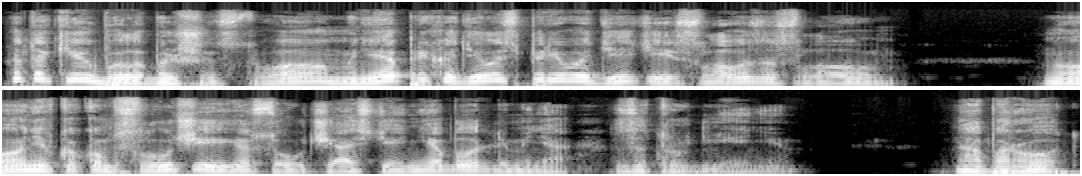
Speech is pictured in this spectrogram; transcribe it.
а таких было большинство, мне приходилось переводить ей слово за словом но ни в каком случае ее соучастие не было для меня затруднением. Наоборот,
